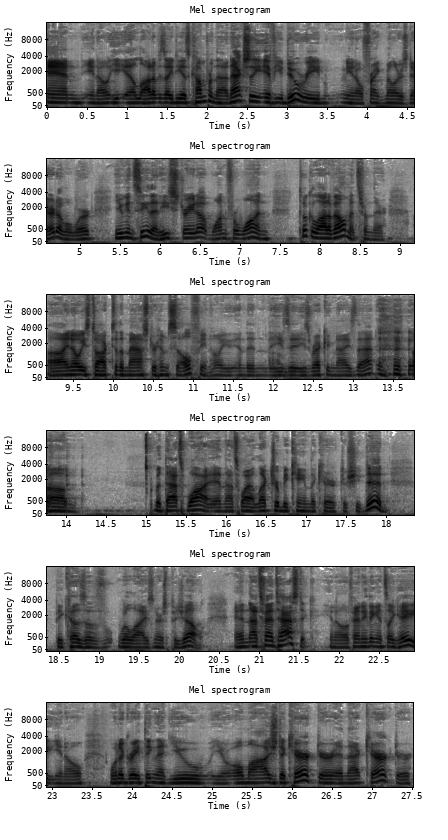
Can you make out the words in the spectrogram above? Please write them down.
and you know he, a lot of his ideas come from that. And actually, if you do read you know Frank Miller's Daredevil work, you can see that he straight up one for one took a lot of elements from there. Uh, I know he's talked to the master himself, you know, and then he's he's recognized that. Um, but that's why, and that's why Elektra became the character she did because of Will Eisner's P'Gell, and that's fantastic. You know, if anything, it's like, hey, you know, what a great thing that you you know homaged a character, and that character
